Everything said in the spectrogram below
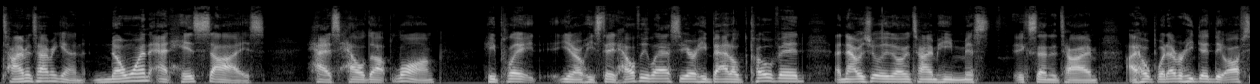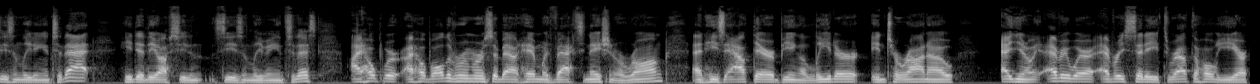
time and time again, no one at his size has held up long. He played, you know, he stayed healthy last year. He battled COVID, and that was really the only time he missed extended time. I hope whatever he did the offseason leading into that, he did the offseason season leading into this. I hope we're I hope all the rumors about him with vaccination are wrong and he's out there being a leader in Toronto, and, you know, everywhere, every city throughout the whole year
